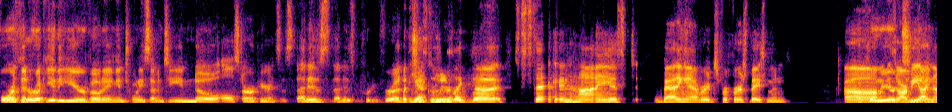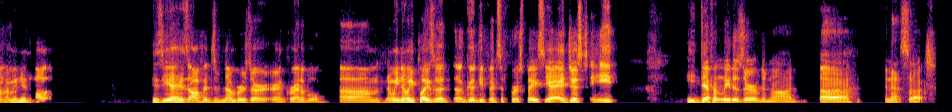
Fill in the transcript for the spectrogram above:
fourth in rookie of the year voting in 2017. No all star appearances. That is that is pretty for a. But yeah, so he was like the second highest batting average for first baseman. Um, his RBI number. I mean, his all. His yeah, his offensive numbers are, are incredible. Um, and we know he plays a, a good defensive first base. Yeah, it just he he definitely deserved a nod. Uh, and that sucks.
